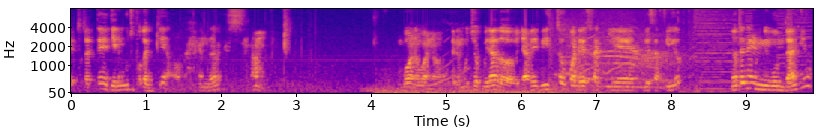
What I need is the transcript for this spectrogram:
Esto tiene mucho potencial, ¿entendés? Vamos. Bueno, bueno, tened mucho cuidado, ya habéis visto cuál es aquí el desafío. No tener ningún daño,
